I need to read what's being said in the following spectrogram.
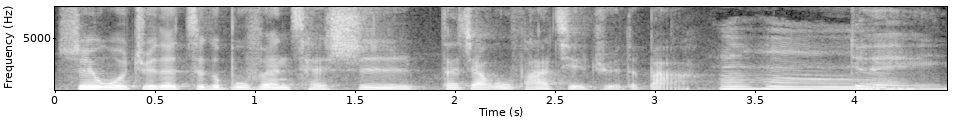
所以我觉得这个部分才是大家无法解决的吧。嗯哼，对，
